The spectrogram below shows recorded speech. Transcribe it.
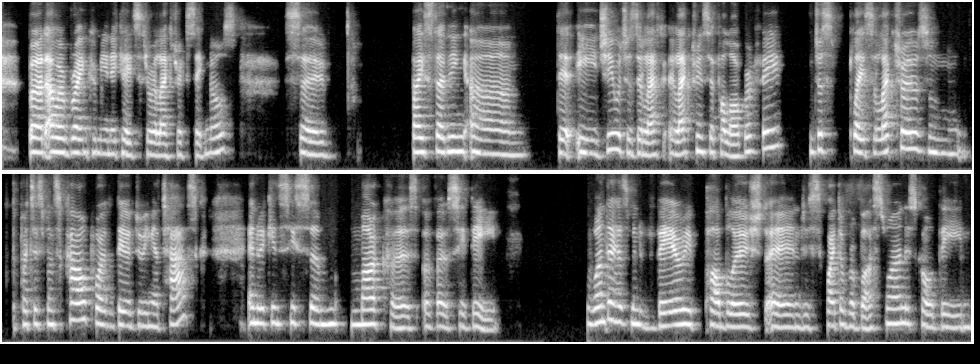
but our brain communicates through electric signals. So by studying um, the EEG, which is the electroencephalography, just place electrodes on the participant's scalp while they're doing a task, and we can see some markers of OCD. One that has been very published and is quite a robust one is called the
